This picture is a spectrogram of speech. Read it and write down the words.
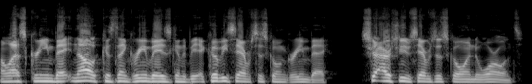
Unless Green Bay, no, because then Green Bay is going to be. It could be San Francisco and Green Bay. Excuse me, San Francisco and New Orleans.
